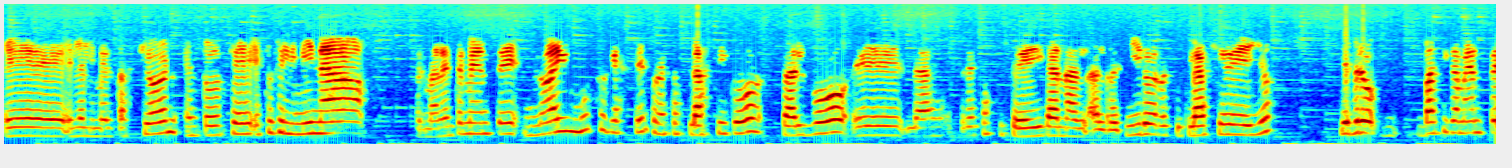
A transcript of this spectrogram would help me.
eh, en la alimentación. Entonces, esto se elimina permanentemente. No hay mucho que hacer con estos plásticos, salvo eh, las empresas que se dedican al, retiro y reciclaje de ellos. pero básicamente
